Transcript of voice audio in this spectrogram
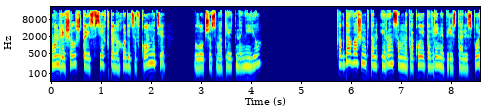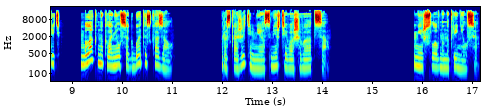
он решил, что из всех, кто находится в комнате, лучше смотреть на нее. Когда Вашингтон и Ренсом на какое-то время перестали спорить, Блак наклонился к Бет и сказал, «Расскажите мне о смерти вашего отца». Мир словно напрянился.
